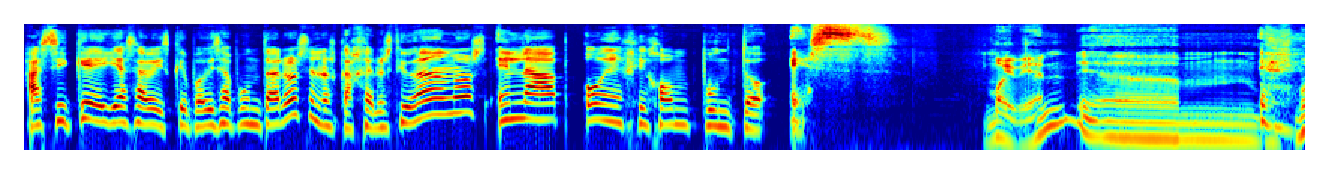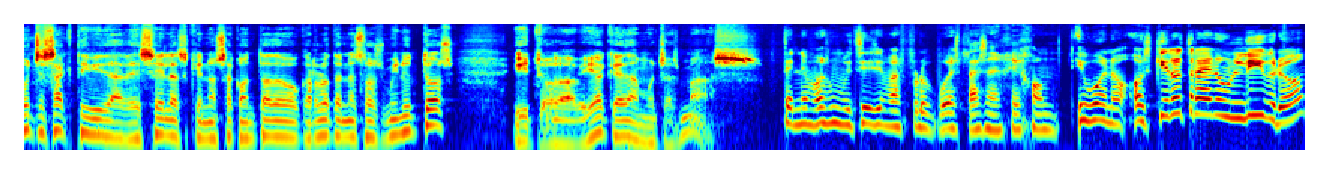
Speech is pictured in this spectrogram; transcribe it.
Así que ya sabéis que podéis apuntaros en los cajeros ciudadanos, en la app o en gijón.es. Muy bien. eh, pues muchas actividades, eh, las que nos ha contado Carlota en estos minutos y todavía quedan muchas más. Tenemos muchísimas propuestas en Gijón. Y bueno, os quiero traer un libro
